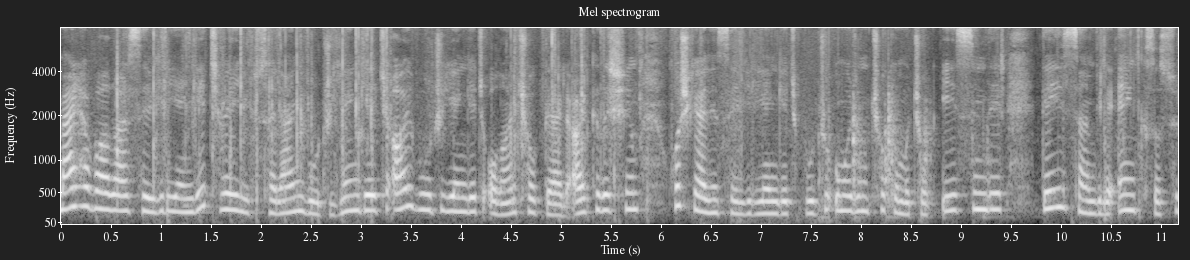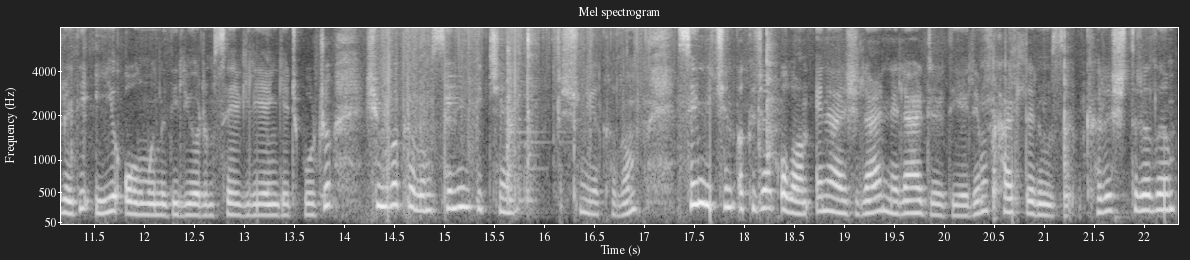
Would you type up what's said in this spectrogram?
Merhabalar sevgili yengeç ve yükselen burcu yengeç, ay burcu yengeç olan çok değerli arkadaşım. Hoş geldin sevgili yengeç burcu. Umarım çok ama çok iyisindir. Değilsen bile en kısa sürede iyi olmanı diliyorum sevgili yengeç burcu. Şimdi bakalım senin için şunu yakalım. Senin için akacak olan enerjiler nelerdir diyelim. Kartlarımızı karıştıralım.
